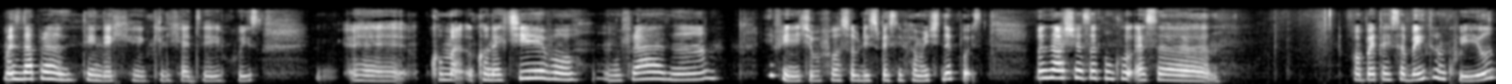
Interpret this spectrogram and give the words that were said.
Mas dá pra entender o que, que ele quer dizer com isso. É, conectivo, uma frase, né? Enfim, gente vai falar sobre isso especificamente depois. Mas eu acho essa, essa competência bem tranquila.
